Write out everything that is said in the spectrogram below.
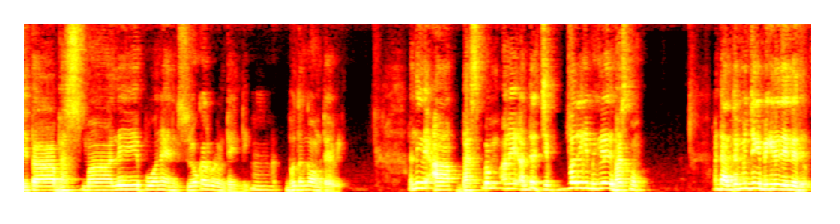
చితాభస్మాలేపు అని ఆయనకి శ్లోకాలు కూడా ఉంటాయండి. అద్భుతంగా ఉంటాయి అవి. అందుకని ఆ భస్మం అనే అంటే చివరికి మిగిలేది భస్మం. అంటే అంతకుమించి మిగిలేది ఏం లేదు.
